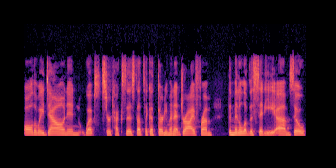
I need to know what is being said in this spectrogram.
all the way down in Webster, Texas. That's like a 30 minute drive from the middle of the city. Um, so,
